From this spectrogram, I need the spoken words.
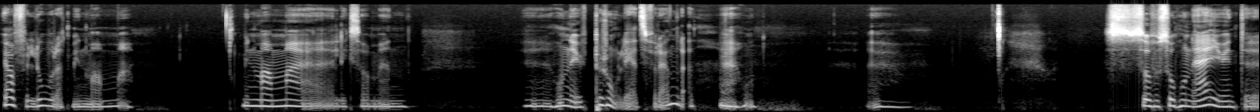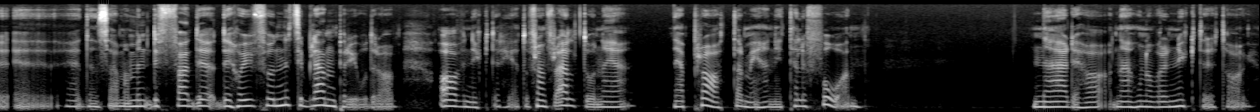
jag har förlorat min mamma. Min mamma är liksom en... eh, Hon är ju personlighetsförändrad. Är hon. Eh, Så, så hon är ju inte eh, densamma. Men det, det, det har ju funnits ibland perioder av, av nykterhet. Och framförallt då när jag, när jag pratar med henne i telefon. När, det har, när hon har varit nykter ett tag.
